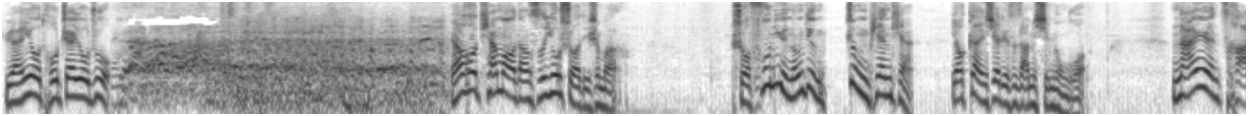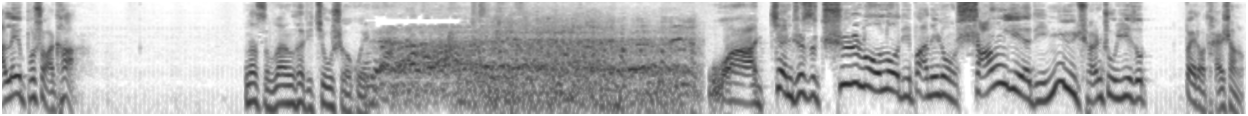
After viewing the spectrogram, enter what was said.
冤有头债有主。然后天猫当时又说的什么？说妇女能顶整片天，要感谢的是咱们新中国。男人擦泪不刷卡，那是万恶的旧社会。哇，简直是赤裸裸的把那种商业的女权主义就摆到台上了，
